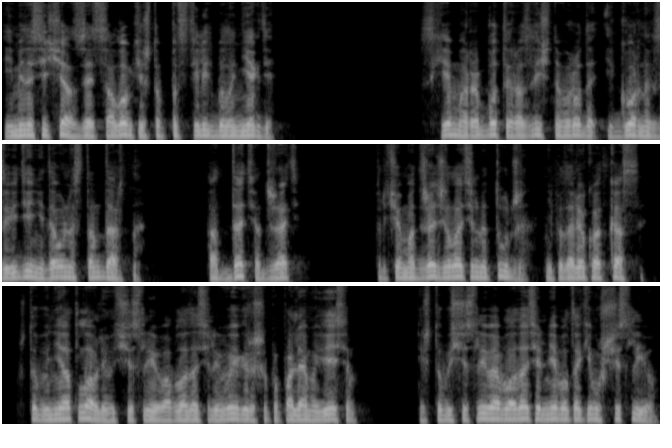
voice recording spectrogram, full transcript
Именно сейчас взять соломки, чтобы подстелить, было негде. Схема работы различного рода игорных заведений довольно стандартна. Отдать, отжать. Причем отжать желательно тут же, неподалеку от кассы, чтобы не отлавливать счастливого обладателя выигрыша по полям и весям, и чтобы счастливый обладатель не был таким уж счастливым.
